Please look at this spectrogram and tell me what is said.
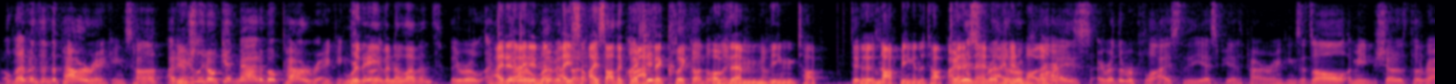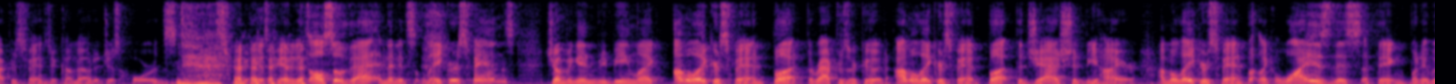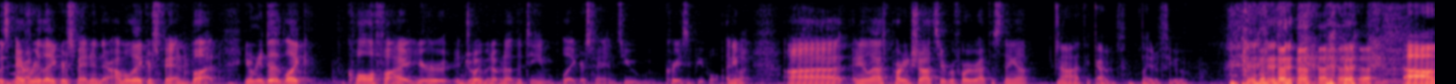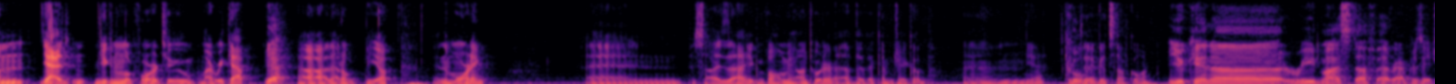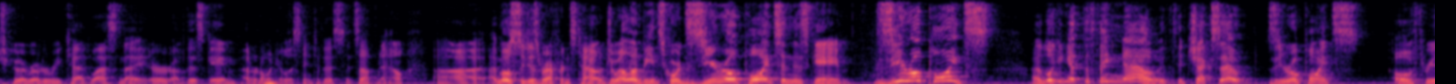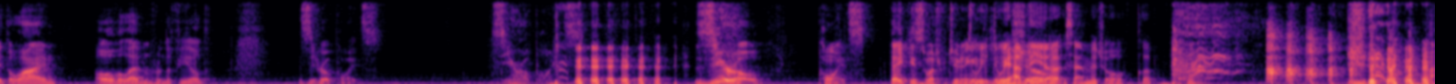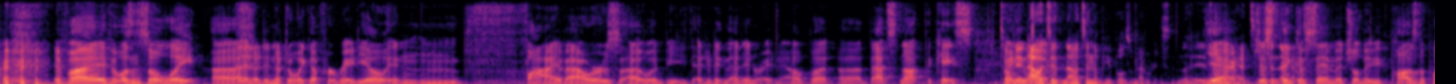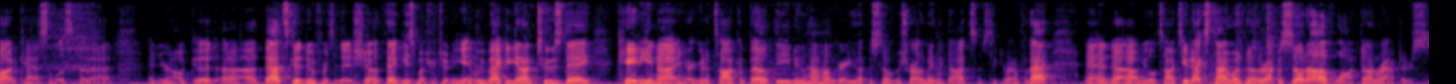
11th in the power rankings, huh? I Yeah. usually don't get mad about power rankings. Were they even 11th? they were. I, I, did, they I. I saw, I saw the I graphic didn't click on the of link, them no. being top, uh, not being in the top I ten, just and I didn't bother. replies. I read the replies to the ESPN power rankings. It's all. I mean, shout out to the Raptors fans who come out and just hordes and scream at ESPN. And it's also that, and then it's Lakers fans jumping in and being like, "I'm a Lakers fan, but the Raptors are good. I'm a Lakers fan, but the Jazz should be higher. I'm a Lakers fan, but like, why is this a thing? But it was every Right. Lakers fan in there. I'm a Lakers fan, but you don't need to like." Qualify your enjoyment of another team lakers fans you crazy people anyway uh any last parting shots here before we wrap this thing up No, I think I've laid a few. um, yeah, you can look forward to my recap. Yeah. uh, that'll be up in the morning. And besides that, you can follow me on Twitter at Vivek M Jacob. And yeah, Cool, man. good stuff going. You can uh, read my stuff at Raptors HQ. I wrote a recap last night or of this game. I don't know when you're listening to this. It's up now. Uh, I mostly just referenced how Joel Embiid scored zero points in this game. Zero points. I'm looking at the thing now. It, it checks out. Zero points. 0 of 3 at the line. 0 of 11 from the field. Zero points. Zero points. Zero points. Thank you so much for tuning Do in. we to do we have today's the uh, Sam Mitchell clip? if I if it wasn't so late uh, and I didn't have to wake up for radio in mm, five hours, I would be editing that in right now. But uh, that's not the case. It's okay. Now it's in now it's in the people's memories. It's yeah, in their heads. It's just think of. Sam Mitchell. Maybe pause the podcast and listen to that, and you're all good. Uh, that's gonna do it for today's show. Thank you so much for tuning in. We'll be back again on Tuesday. Katie and I are gonna talk about the new How Hungry Are You episode with Charlemagne the God. So stick around for that, and uh, we will talk to you next time with another episode of Locked On Raptors.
